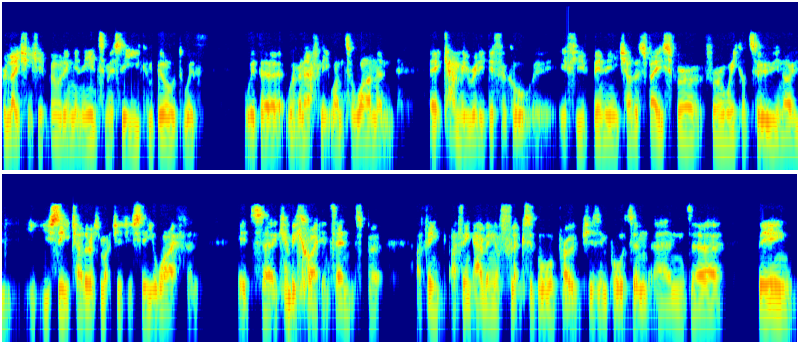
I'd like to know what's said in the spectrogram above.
relationship building and the intimacy you can build with with a with an athlete one to one and it can be really difficult if you've been in each other's face for for a week or two. You know, you, you see each other as much as you see your wife, and it's uh, it can be quite intense. But I think I think having a flexible approach is important, and uh, being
